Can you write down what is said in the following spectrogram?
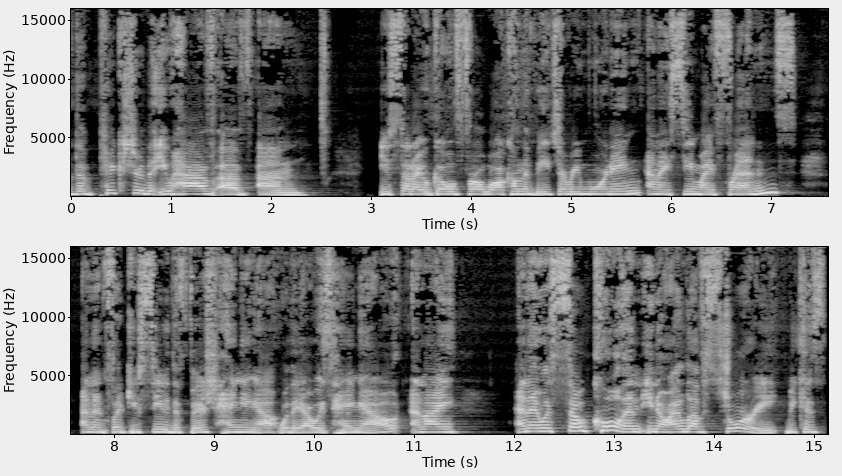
the picture that you have of um you said I go for a walk on the beach every morning and I see my friends and it's like you see the fish hanging out where they always hang out and I and it was so cool and you know I love story because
